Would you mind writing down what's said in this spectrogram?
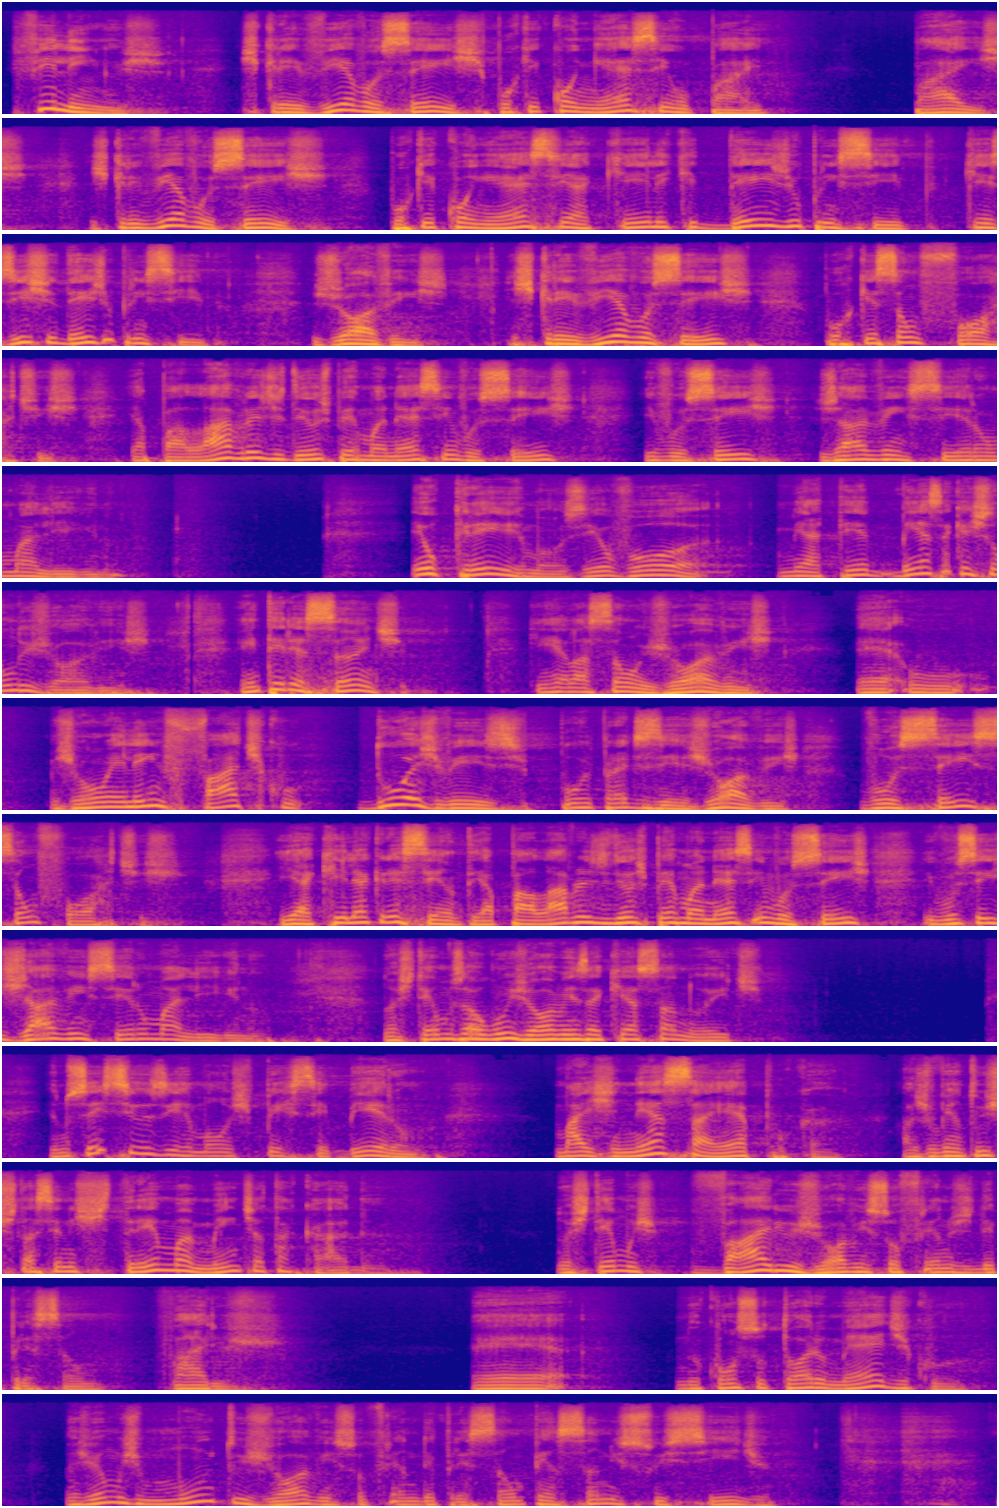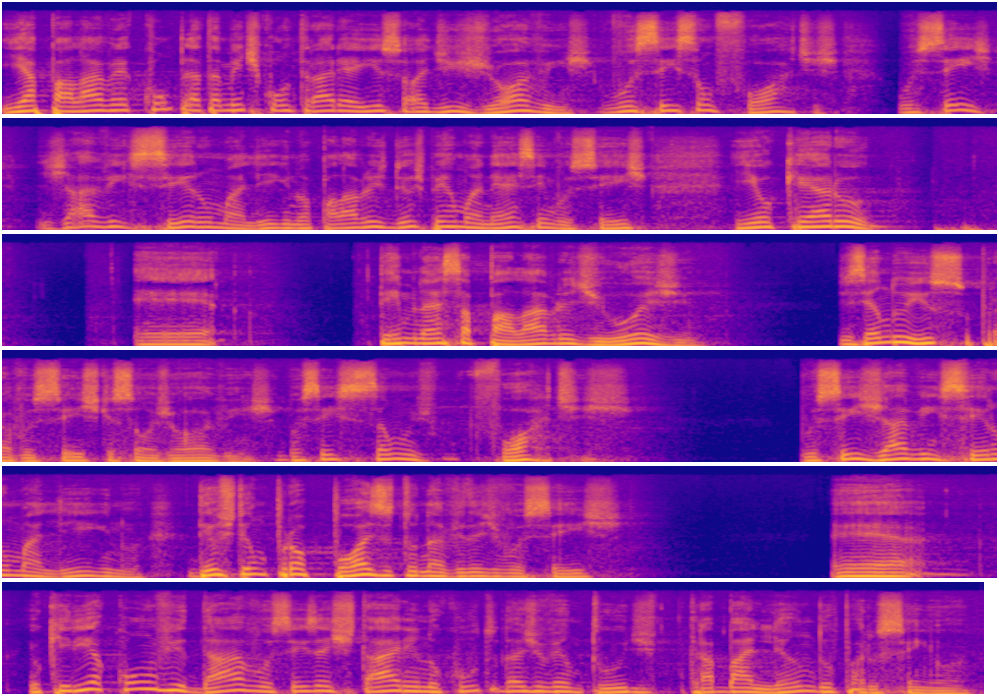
Filhinhos, escrevi a vocês porque conhecem o Pai. Pais, escrevi a vocês porque conhecem aquele que desde o princípio, que existe desde o princípio. Jovens, escrevi a vocês porque são fortes, e a palavra de Deus permanece em vocês, e vocês já venceram o maligno. Eu creio, irmãos, e eu vou me ater bem a essa questão dos jovens. É interessante que, em relação aos jovens, é, o João ele é enfático duas vezes para dizer: jovens, vocês são fortes. E aqui ele acrescenta: e a palavra de Deus permanece em vocês, e vocês já venceram o maligno. Nós temos alguns jovens aqui essa noite. Eu não sei se os irmãos perceberam, mas nessa época, a juventude está sendo extremamente atacada. Nós temos vários jovens sofrendo de depressão, vários. É, no consultório médico, nós vemos muitos jovens sofrendo depressão, pensando em suicídio. E a palavra é completamente contrária a isso. Ela diz: jovens, vocês são fortes, vocês já venceram o maligno, a palavra de Deus permanece em vocês. E eu quero é, terminar essa palavra de hoje dizendo isso para vocês que são jovens. Vocês são fortes. Vocês já venceram o maligno. Deus tem um propósito na vida de vocês. É, eu queria convidar vocês a estarem no culto da juventude, trabalhando para o Senhor.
